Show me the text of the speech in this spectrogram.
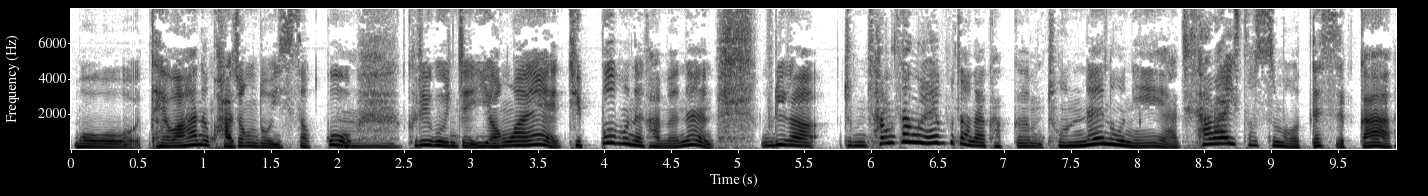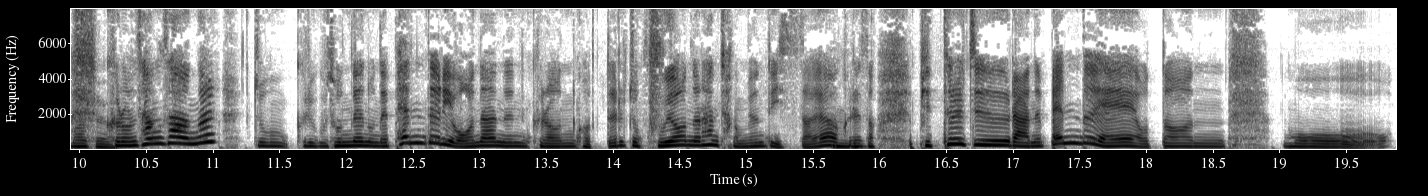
뭐 대화하는 과정도 있었고 그리고 이제 이 영화의 뒷부분에 가면은 우리가 좀 상상을 해보잖아요. 가끔 존 레논이 아직 살아 있었으면 어땠을까 맞아요. 그런 상상을 좀 그리고 존 레논의 팬들이 원하는 그런 것들을 좀 구현을 한 장면도 있어요. 그래서 비틀즈라는 밴드의 어떤 뭐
